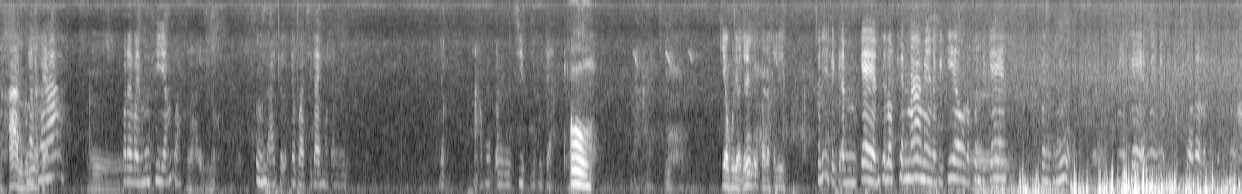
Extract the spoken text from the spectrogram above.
ราคานี่บ่หญ้ามีอะแพงค้าเออบ่ได้ไว้มุงเทียงว่ะหลายเนาะเออหลายเติบจักว่าสิได้หมดอันนี้อยากหาพวกอันชิปอยู่พุ่นจ้ะโอ้หญ้านะสิ เกี่ยวผู้เดียวจะได้ลึกไปกับชลีฉันนี่ไปอันแก้เช่นรถเข็นมาแม่น่ะไปเกี่ยวแล้วเพิ่นไปแก้เพิ่นน่ะไปยุ่งแม่แก้แม่นี่เกี่ยวแล้วแล้วเพิ่นก็ไปยุ่งเอา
